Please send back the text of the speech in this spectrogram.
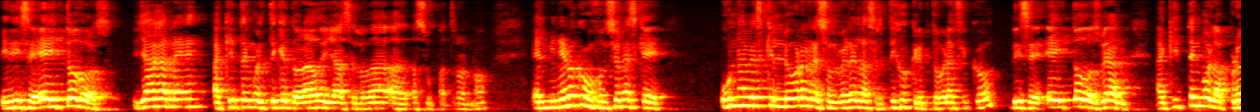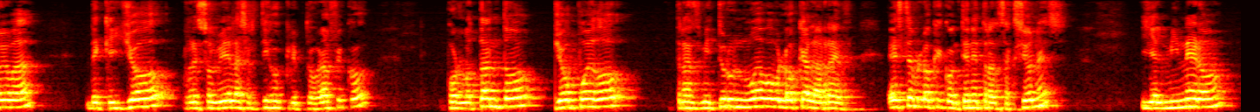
y dice, hey, todos, ya gané, aquí tengo el ticket dorado y ya se lo da a, su patrón, ¿no? El minero como funciona es que una vez que logra resolver el acertijo criptográfico, dice, hey, todos, vean, aquí tengo la prueba de que yo resolví el acertijo criptográfico, por lo tanto, yo puedo transmitir un nuevo bloque a la red. Este bloque contiene transacciones y el minero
